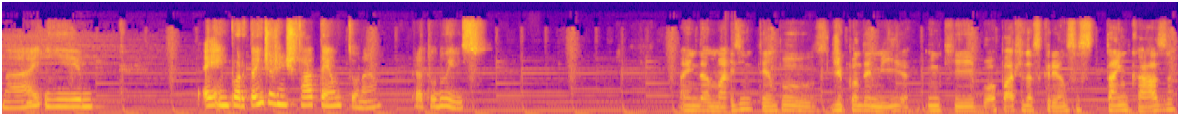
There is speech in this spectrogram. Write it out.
né? E é importante a gente estar atento, né, para tudo isso ainda mais em tempos de pandemia, em que boa parte das crianças está em casa.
